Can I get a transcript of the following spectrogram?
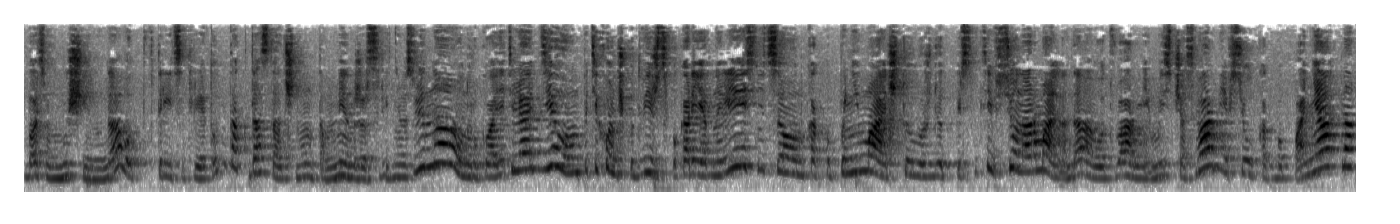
возьмем мужчину, да, вот в 30 лет, он так достаточно, он там менеджер среднего звена, он руководитель отдела, он потихонечку движется по карьерной лестнице, он как бы понимает, что его ждет в перспективе, все нормально, да, вот в армии, мы сейчас в армии, все как бы понятно,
